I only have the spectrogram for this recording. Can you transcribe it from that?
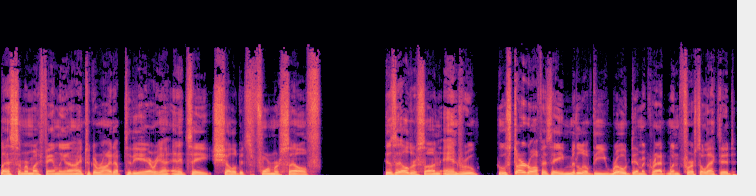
Last summer, my family and I took a ride up to the area, and it's a shell of its former self. His elder son, Andrew, who started off as a middle of the road Democrat when first elected,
